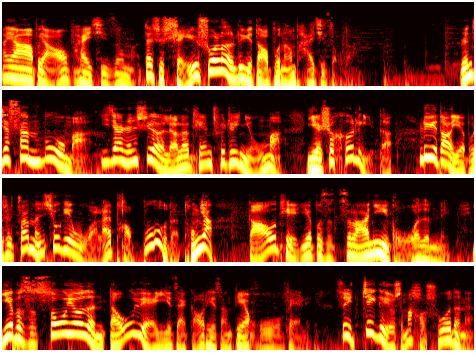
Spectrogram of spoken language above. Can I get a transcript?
哎呀，不要排起走嘛。但是谁说了绿道不能排起走的？人家散步嘛，一家人是要聊聊天、吹吹牛嘛，也是合理的。绿道也不是专门修给我来跑步的，同样高铁也不是只拉你一个人的，也不是所有人都愿意在高铁上点盒饭的。所以这个有什么好说的呢？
